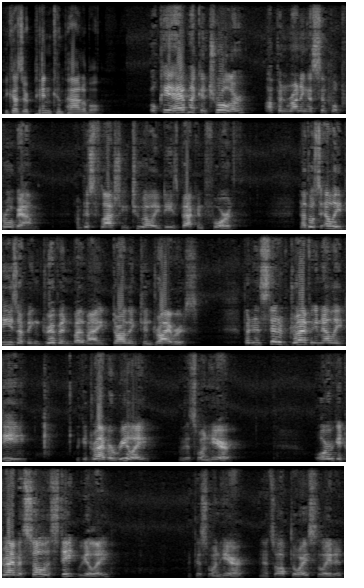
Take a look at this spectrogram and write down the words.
because they're pin compatible. Okay, I have my controller up and running a simple program. I'm just flashing two LEDs back and forth. Now those LEDs are being driven by my Darlington drivers. But instead of driving an LED, we could drive a relay, this one here. Or we could drive a solid state relay, like this one here, and it's opto-isolated.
